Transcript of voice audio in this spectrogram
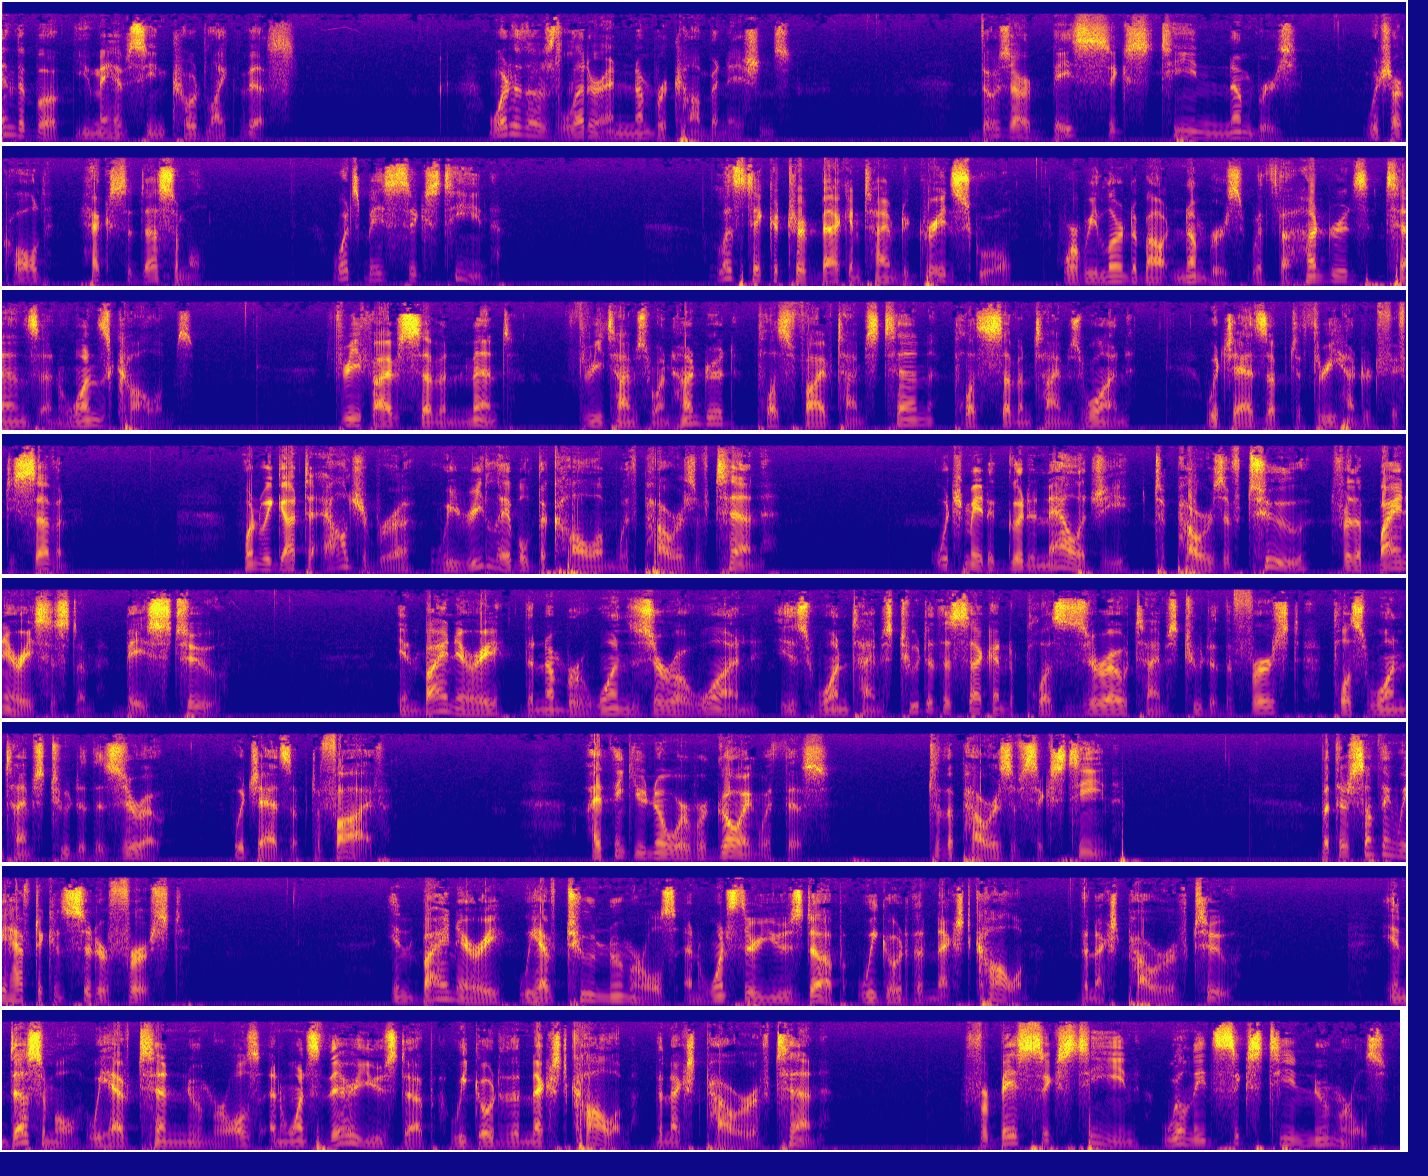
In the book, you may have seen code like this. What are those letter and number combinations? Those are base 16 numbers, which are called hexadecimal. What's base 16? Let's take a trip back in time to grade school, where we learned about numbers with the hundreds, tens, and ones columns. 357 meant 3 times 100 plus 5 times 10 plus 7 times 1, which adds up to 357. When we got to algebra, we relabeled the column with powers of 10, which made a good analogy to powers of 2 for the binary system, base 2. In binary, the number 101 is 1 times 2 to the second plus 0 times 2 to the first plus 1 times 2 to the 0, which adds up to 5. I think you know where we're going with this, to the powers of 16. But there's something we have to consider first. In binary, we have two numerals, and once they're used up, we go to the next column, the next power of 2. In decimal, we have 10 numerals, and once they're used up, we go to the next column, the next power of 10. For base 16, we'll need 16 numerals.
